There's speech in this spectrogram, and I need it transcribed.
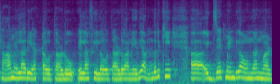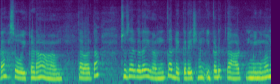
శ్యామ్ ఎలా రియాక్ట్ అవుతాడు ఎలా ఫీల్ అవుతాడు అనేది అందరికీ ఎగ్జైట్మెంట్గా ఉందన్నమాట. సో ఇక్కడ తర్వాత చూసారు కదా ఇదంతా డెకరేషన్. ఇక్కడ మినిమం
